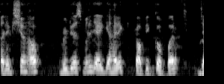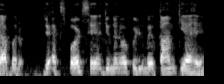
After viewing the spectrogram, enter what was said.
कलेक्शन ऑफ़ वीडियोस मिल जाएगी हर एक टॉपिक के ऊपर, जहाँ पर जो एक्सपर्ट्स हैं, जिन्होंने वो फ़ील्ड में काम किया है,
